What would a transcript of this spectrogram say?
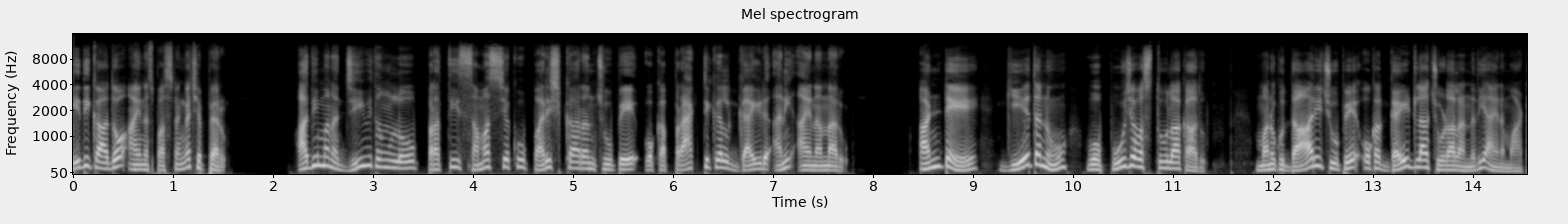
ఏది కాదో ఆయన స్పష్టంగా చెప్పారు. అది మన జీవితంలో ప్రతి సమస్యకు పరిష్కారం చూపే ఒక ప్రాక్టికల్ గైడ్ అని ఆయనన్నారు అంటే గీతను ఓ పూజ వస్తువులా కాదు మనకు దారి చూపే ఒక గైడ్లా చూడాలన్నది ఆయన మాట.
